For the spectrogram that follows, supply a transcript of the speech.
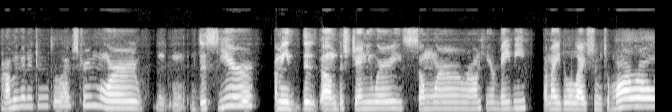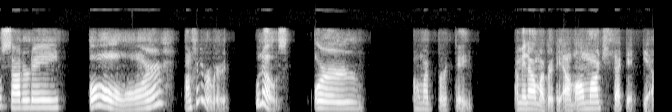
probably gonna do the live stream or this year. I mean, um this January somewhere around here maybe. I might do a live stream tomorrow, Saturday, or on February. Who knows? Or on my birthday. I mean, not on my birthday. Um, on March second. Yeah.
